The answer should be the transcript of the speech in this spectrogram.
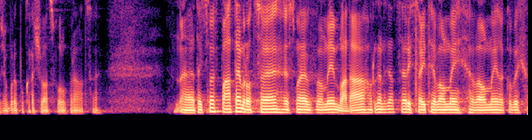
že bude pokračovat spolupráce. Teď jsme v pátém roce, jsme velmi mladá organizace, Recite je velmi, velmi, jako bych,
